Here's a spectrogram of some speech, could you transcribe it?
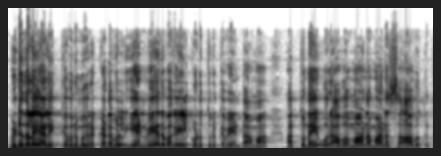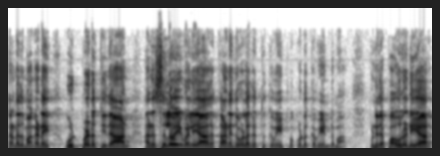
விடுதலை அளிக்க விரும்புகிற கடவுள் ஏன் வேறு வகையில் கொடுத்திருக்க வேண்டாமா? அத்துணை ஒரு அவமானமான சாவுக்கு தனது மகனை உட்படுத்தி தான் அந்த சிலுவை வழியாகத்தான் இந்த உலகத்துக்கு மீட்பு கொடுக்க வேண்டுமா? புனித பவுலடியார்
